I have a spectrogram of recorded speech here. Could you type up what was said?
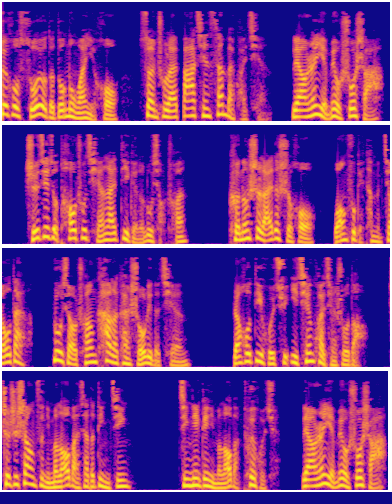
最后所有的都弄完以后，算出来八千三百块钱。两人也没有说啥，直接就掏出钱来递给了陆小川。可能是来的时候王府给他们交代了。陆小川看了看手里的钱，然后递回去一千块钱，说道：“这是上次你们老板下的定金，今天给你们老板退回去。”两人也没有说啥，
